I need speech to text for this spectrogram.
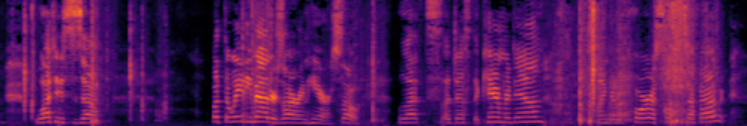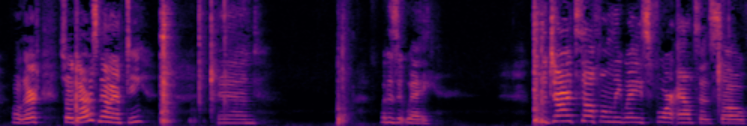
what is, uh, what the weighty matters are in here. So let's adjust the camera down. I'm going to pour some stuff out. Oh, there. So the jar is now empty. And what does it weigh? The jar itself only weighs four ounces. So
